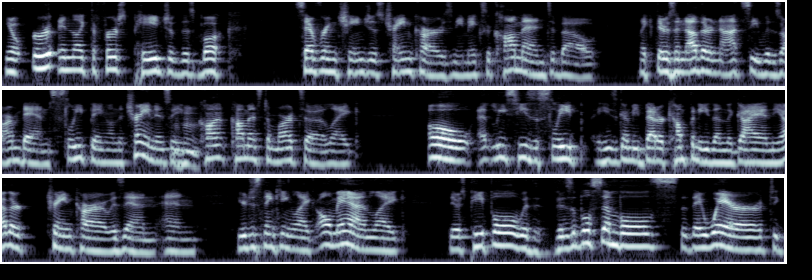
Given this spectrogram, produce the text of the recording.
you know, er, in like the first page of this book, Severing changes train cars, and he makes a comment about like there's another Nazi with his armband sleeping on the train, and so he Mhm. con- comments to Marta like, "Oh, at least he's asleep. He's gonna be better company than the guy in the other train car I was in." And you're just thinking like, "Oh man, like." There's people with visible symbols that they wear to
